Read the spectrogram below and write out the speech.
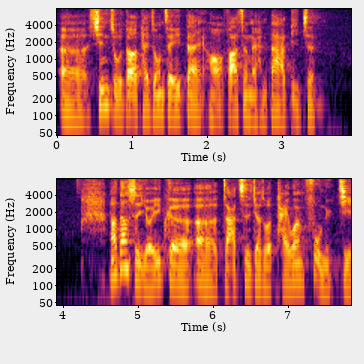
呃新竹到台中这一带，哈、发生了很大的地震。然后当时有一个呃杂志叫做《台湾妇女界》。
